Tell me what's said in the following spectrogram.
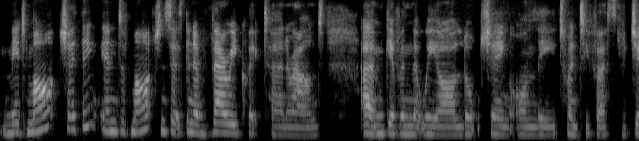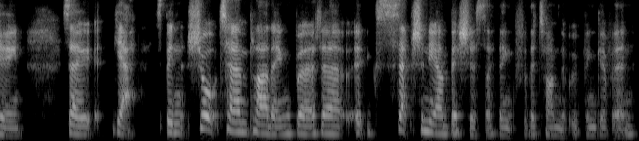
mid March, I think, end of March, and so it's been a very quick turnaround, um, given that we are launching on the 21st of June. So yeah, it's been short-term planning, but uh, exceptionally ambitious, I think, for the time that we've been given.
